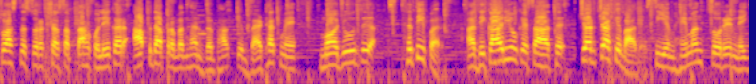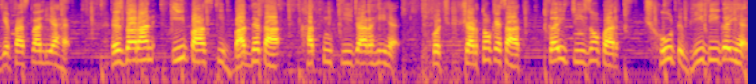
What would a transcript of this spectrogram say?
स्वास्थ्य सुरक्षा सप्ताह को लेकर आपदा प्रबंधन विभाग की बैठक में मौजूद स्थिति पर अधिकारियों के साथ चर्चा के बाद सीएम हेमंत सोरेन ने यह फैसला लिया है। इस दौरान ई पास की बाध्यता खत्म की जा रही है। कुछ शर्तों के साथ कई चीज़ों पर छूट भी दी गई है।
